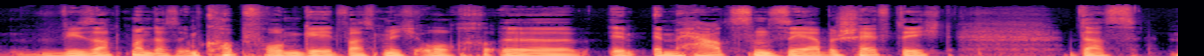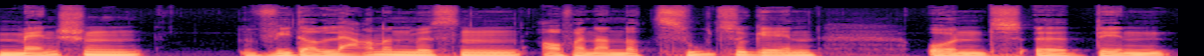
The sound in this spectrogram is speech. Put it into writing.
wie sagt man das, im Kopf rumgeht, was mich auch äh, im, im Herzen sehr beschäftigt, dass Menschen wieder lernen müssen, aufeinander zuzugehen und äh, den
